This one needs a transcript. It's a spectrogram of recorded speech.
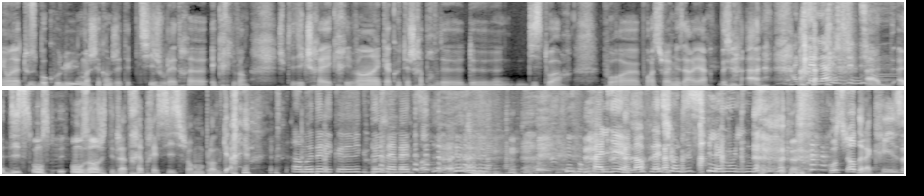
et on a tous beaucoup lu. Moi, je sais quand j'étais petit, je voulais être euh, écrivain. Je m'étais dit que je serais écrivain et qu'à côté, je serais prof de d'histoire pour euh, pour assurer mes arrières. Déjà à, À quel âge tu dis à, à 10, 11, 11 ans, j'étais déjà très précis sur mon plan de carrière. Un modèle économique déjà bâti. pour pallier à l'inflation d'ici les moulineaux conscient de la crise.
